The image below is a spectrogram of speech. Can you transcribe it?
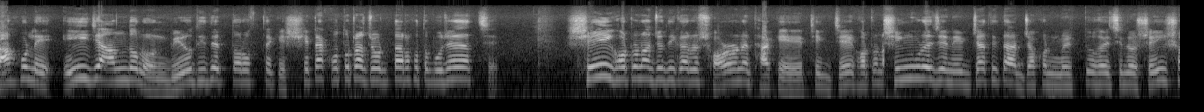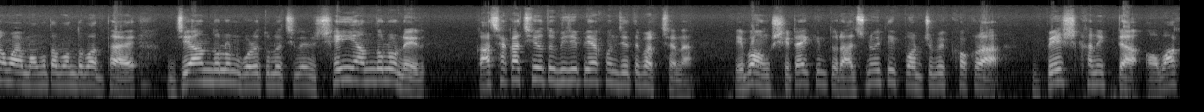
তাহলে এই যে আন্দোলন বিরোধীদের তরফ থেকে সেটা কতটা জোরদার হতো বোঝা যাচ্ছে? সেই ঘটনা যদি কারও স্মরণে থাকে, ঠিক যে ঘটনা, সিঙ্গুরে যে নির্যাতিতার যখন মৃত্যু হয়েছিল, সেই সময় মমতা বন্দ্যোপাধ্যায় যে আন্দোলন গড়ে তুলেছিলেন, সেই আন্দোলনের কাছাকাছিও তো বিজেপি এখন যেতে পারছে না। এবং সেটাই কিন্তু রাজনৈতিক পর্যবেক্ষকরা বেশ খানিকটা অবাক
